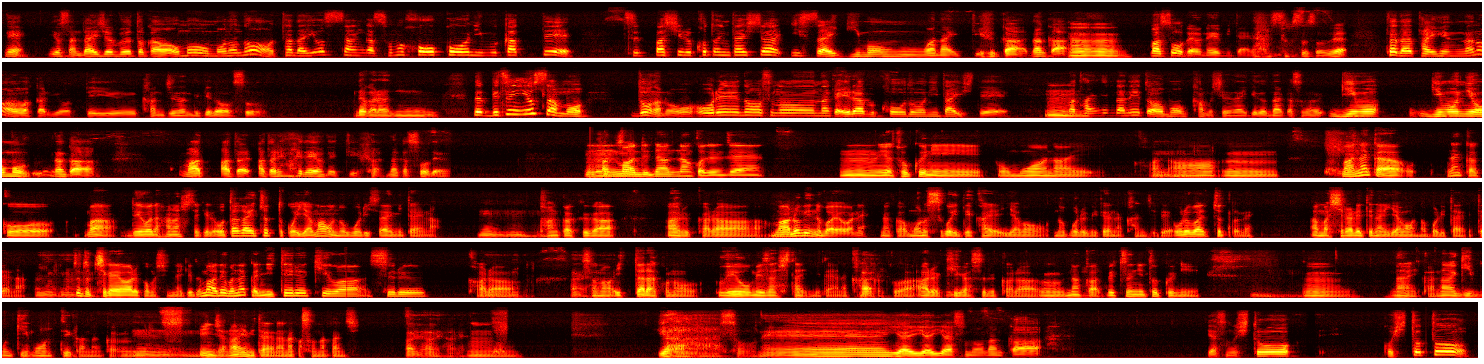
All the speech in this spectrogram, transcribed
ね、ヨスさん大丈夫とかは思うものの、ただヨスさんがその方向に向かって突っ走ることに対しては一切疑問はないっていうか、なんか、うんうんまあそうだよねみたいな。そうそうそう。でただ大変なのは分かるよっていう感じなんだけどそう。だからうん。で別にヨスさんもどうなの？俺のそのなんか選ぶ行動に対して、うん。まあ大変だねとは思うかもしれないけどなんかその疑問疑問に思うなんかまあ当た当たり前だよねっていうかなんかそうだよね。うん、まあでななんか全然うんいや特に思わないかな。うん、まあなんかなんかこうまあ電話で話したけどお互いちょっとこう山を登りたいみたいな感覚があるから、まあロビンの場合はねなんかものすごいでかい山を登るみたいな感じで俺はちょっとねあんま知られてない山を登りたいみたいなちょっと違いはあるかもしれないけどまあでもなんか似てる気はするから、うんはい。その行ったらこの上を目指したいみたいな感覚はある気がするから、うん、なんか別に特に、うん、ないかな。疑問疑問っていうかなんか、うんうん。いいんじゃないみたいななんかそんな感じ。はいはいはい。うん、いやー、そうね。いやいやいや、そのなんか、いや、その人、こう人と、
